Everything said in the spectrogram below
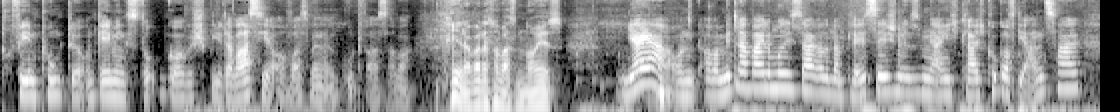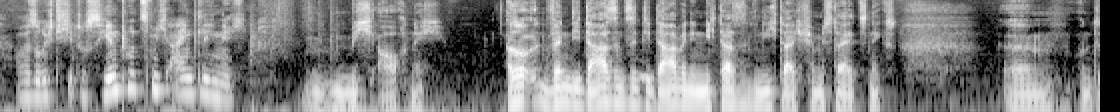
Trophäenpunkte und Gaming Score gespielt. Da war es hier auch was, wenn du gut warst, aber. Ja, da war das noch was Neues. Ja, ja, und aber mittlerweile muss ich sagen, also beim PlayStation ist es mir eigentlich klar, ich gucke auf die Anzahl, aber so richtig interessieren tut es mich eigentlich nicht. Mich auch nicht. Also, wenn die da sind, sind die da, wenn die nicht da sind, sind die nicht da. Ich vermisse da jetzt nichts. Ähm, und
